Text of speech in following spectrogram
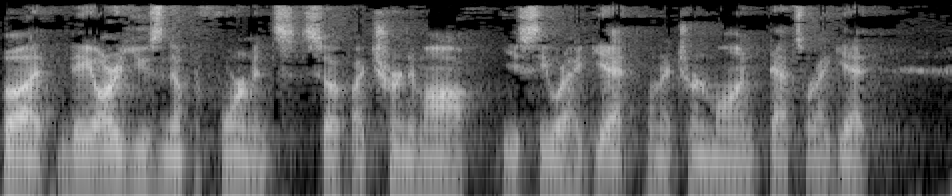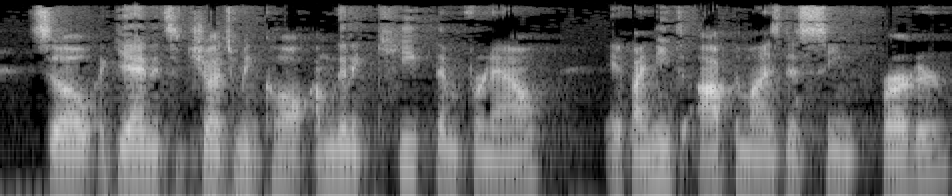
but they are using up performance. So if I turn them off, you see what I get. When I turn them on, that's what I get. So again, it's a judgment call. I'm going to keep them for now. If I need to optimize this scene further,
